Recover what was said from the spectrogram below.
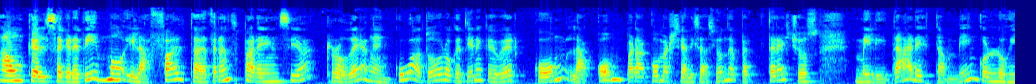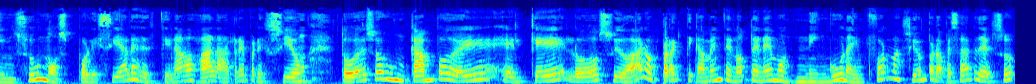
Aunque el secretismo y la falta de transparencia rodean en Cuba todo lo que tiene que ver con la compra, comercialización de pertrechos militares, también con los insumos policiales destinados a la represión, todo eso es un campo de el que los ciudadanos prácticamente no tenemos ninguna información, pero a pesar de eso,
